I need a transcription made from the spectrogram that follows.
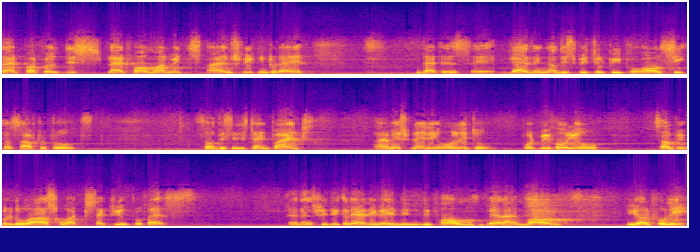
that purpose, this platform on which I am speaking today, that is a gathering of the spiritual people, all seekers after truth. So this is the standpoint. I am explaining only to put before you. Some people do ask what sect you profess. And as physically I remain in the form where I am born, you are fully,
